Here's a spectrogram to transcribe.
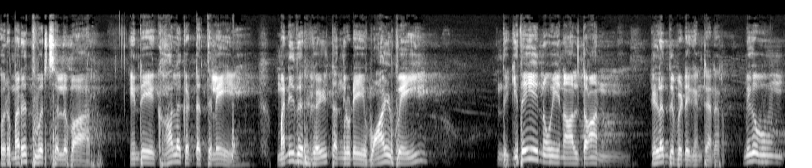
ஒரு மருத்துவர் சொல்லுவார் இன்றைய காலகட்டத்திலே மனிதர்கள் தங்களுடைய வாழ்வை இந்த இதய நோயினால் தான் இழந்து விடுகின்றனர். மிகவும்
